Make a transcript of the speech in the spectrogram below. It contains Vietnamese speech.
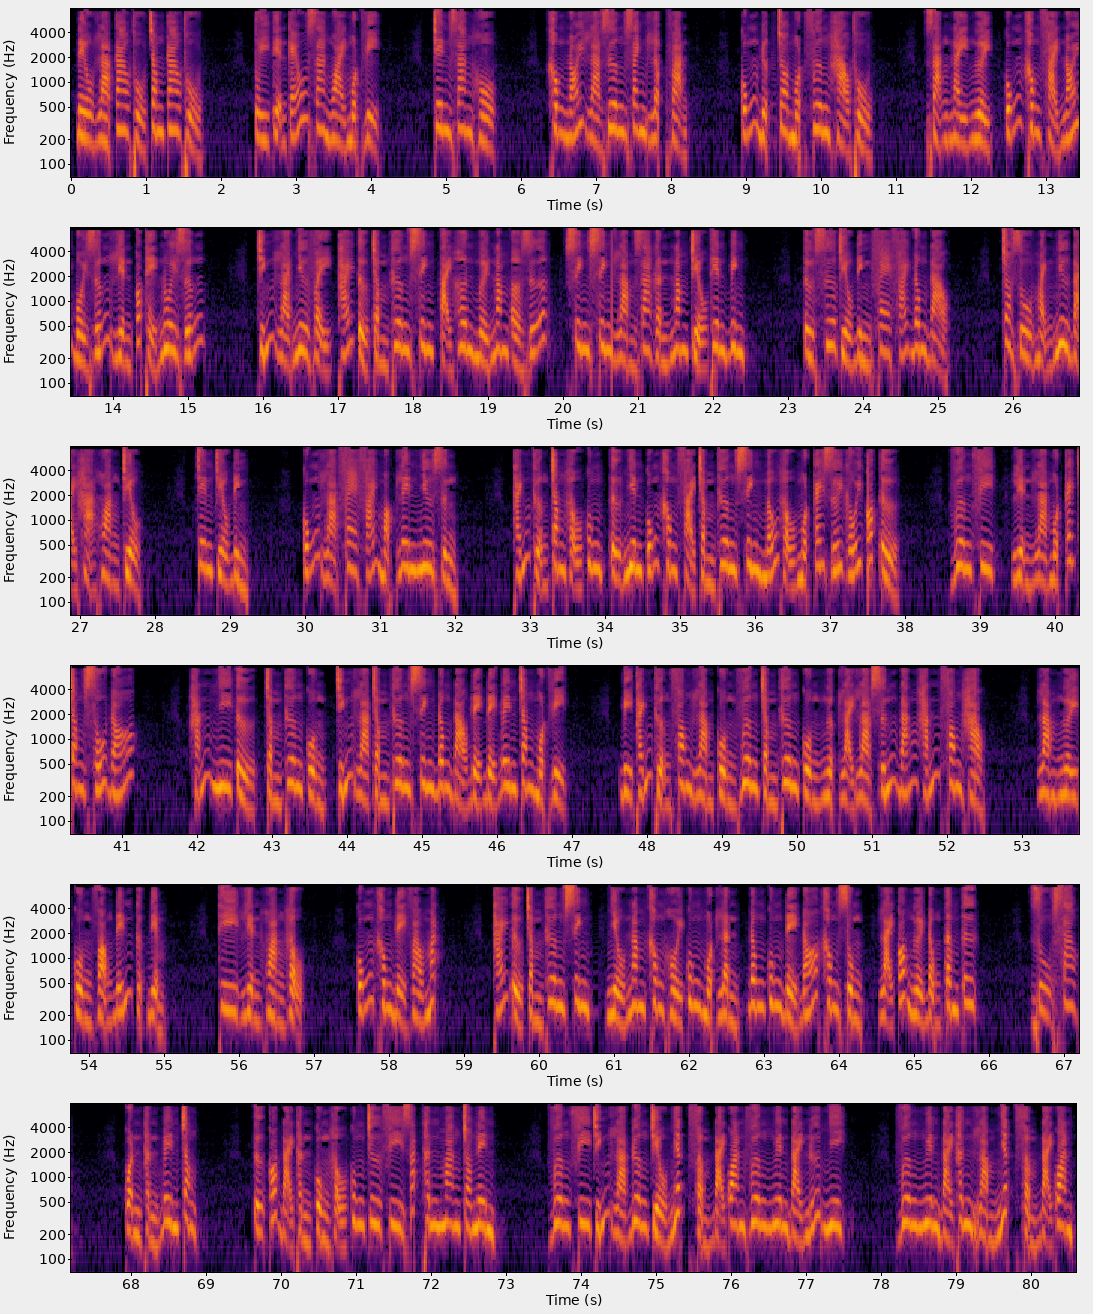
Đều là cao thủ trong cao thủ. Tùy tiện kéo ra ngoài một vị. Trên giang hồ. Không nói là dương danh lập vạn. Cũng được cho một phương hào thủ. Dạng này người cũng không phải nói bồi dưỡng liền có thể nuôi dưỡng. Chính là như vậy thái tử trầm thương sinh tại hơn 10 năm ở giữa, sinh sinh làm ra gần 5 triệu thiên binh. Từ xưa triều đình phe phái đông đảo. Cho dù mạnh như đại hạ hoàng triều. Trên triều đình. Cũng là phe phái mọc lên như rừng. Thánh thượng trong hậu cung tự nhiên cũng không phải trầm thương sinh mấu hậu một cái dưới gối có tử. Vương Phi liền là một cách trong số đó. Hắn nhi tử, trầm thương cuồng, chính là trầm thương sinh đông đảo để để bên trong một vị. Bị thánh thượng phong làm cuồng vương trầm thương cuồng ngược lại là xứng đáng hắn phong hào. Làm người cuồng vọng đến cực điểm. Thì liền hoàng hậu. Cũng không để vào mắt. Thái tử trầm thương sinh, nhiều năm không hồi cung một lần, đông cung để đó không dùng, lại có người động tâm tư. Dù sao, quần thần bên trong, tự có đại thần cùng hậu cung chư phi dắt thân mang cho nên. Vương phi chính là đương triều nhất phẩm đại quan vương nguyên đài nữ nhi. Vương nguyên đài thân làm nhất phẩm đại quan.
